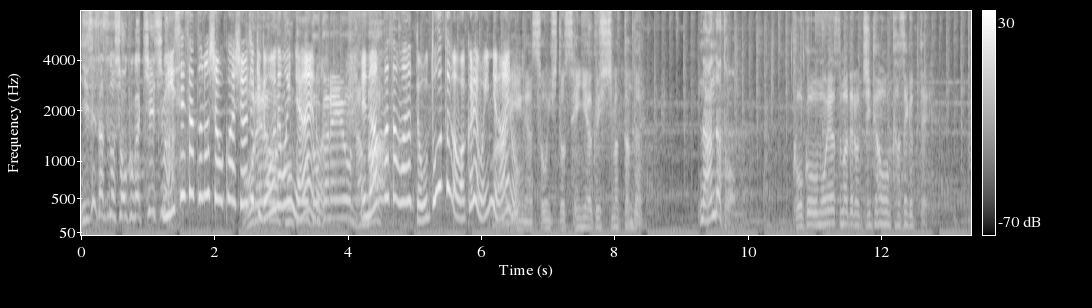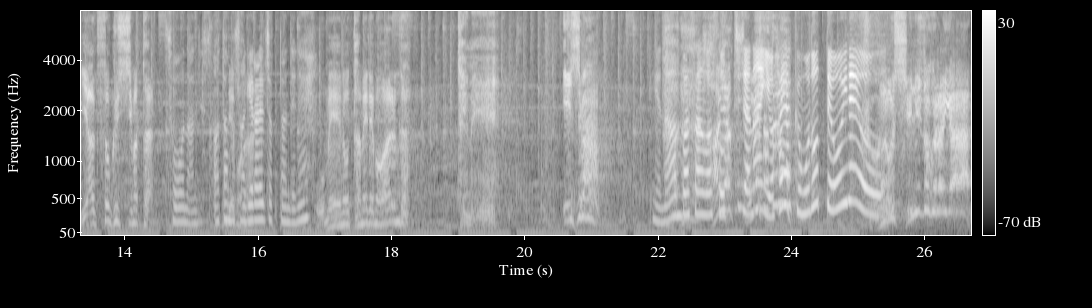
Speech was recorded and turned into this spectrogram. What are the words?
偽札の証拠が消えちまう。偽札の証拠は正直どうでもいいんじゃないの。え南波さんはだって弟が分かればいいんじゃないの？が孫妃と戦略しちまったんだなんだと？ここを燃やすまでの時間を稼ぐって約束しちまった。そうなんです。頭下げられちゃったんでね。おめえのためでもあるんだてめえ。一番。いや南波さんはそっちじゃないよ。早く戻っておいでこよの死に損ないが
